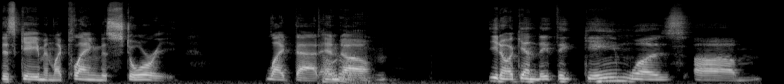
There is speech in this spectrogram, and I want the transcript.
this game and like playing this story like that. And um, you know, again, the the game was um,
